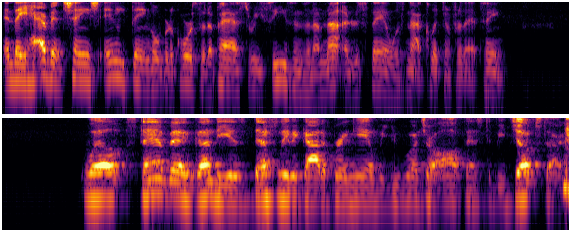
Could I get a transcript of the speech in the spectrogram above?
And they haven't changed anything over the course of the past three seasons, and I'm not understanding what's not clicking for that team. Well, Stan Van Gundy is definitely the guy to bring in when you want your offense to be jump started,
